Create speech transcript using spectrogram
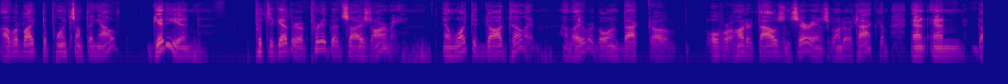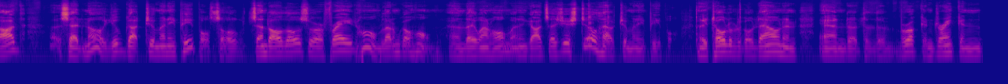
I would like to point something out. Gideon put together a pretty good sized army. And what did God tell him? And they were going back uh, over a hundred thousand Syrians going to attack them, and and God said, "No, you've got too many people. So send all those who are afraid home. Let them go home." And they went home, and God says, "You still have too many people." And He told them to go down and and uh, to the brook and drink and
